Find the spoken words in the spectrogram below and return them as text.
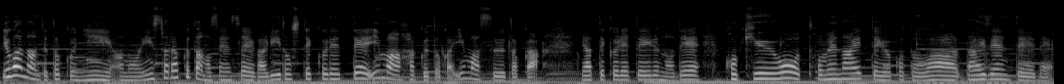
ヨガなんて特にあのインストラクターの先生がリードしてくれて今吐くとか今吸うとかやってくれているので呼吸を止めないっていうことは大前提で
